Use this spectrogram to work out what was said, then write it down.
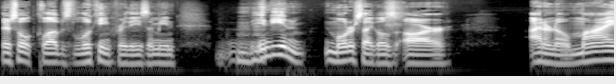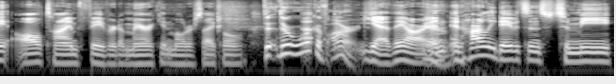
there's whole clubs looking for these. I mean, mm-hmm. Indian motorcycles are. I don't know, my all-time favorite American motorcycle. They're a work uh, of art. Yeah, they are. Yeah. And and Harley Davidsons to me,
